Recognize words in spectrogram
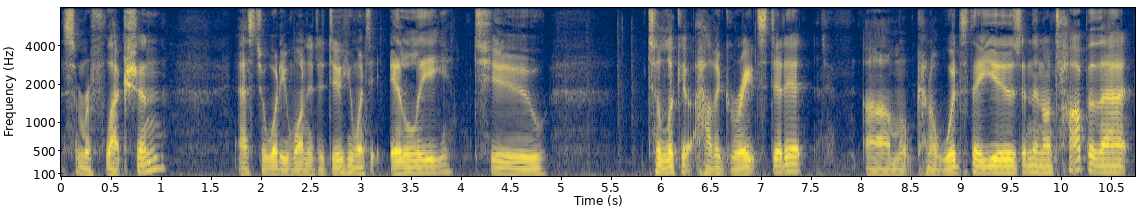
some reflection as to what he wanted to do. He went to Italy to to look at how the greats did it, um, what kind of woods they used, and then on top of that,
